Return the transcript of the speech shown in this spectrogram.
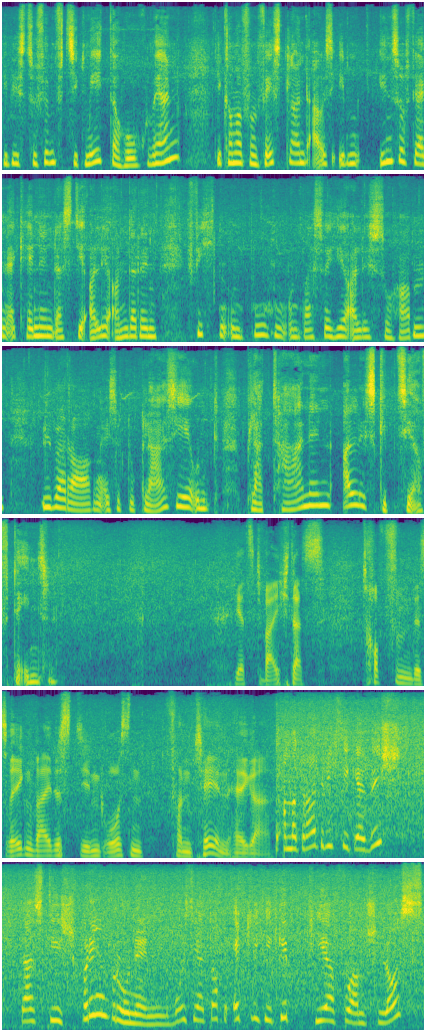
die bis zu 50 Meter hoch werden. Die kann man vom Festland aus eben insofern erkennen, dass die alle anderen Fichten und Buchen und was wir hier alles so haben, überragen. Also Douglasie und Platanen, alles gibt's hier auf der Insel. Jetzt weicht das Tropfen des Regenwaldes den großen Fontänen, Helga. Haben wir gerade richtig erwischt, dass die Springbrunnen, wo es ja doch etliche gibt, hier vor dem Schloss,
